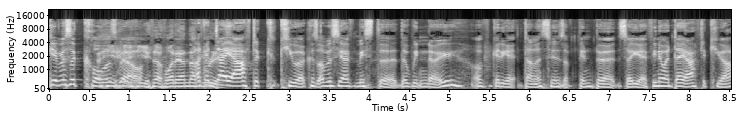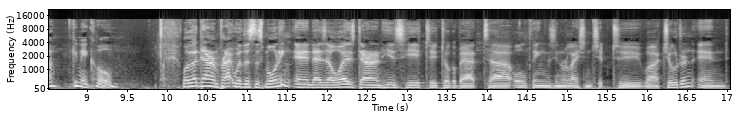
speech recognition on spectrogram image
Give us a call as well. you know what our number like a is. day after c- cure because obviously I've missed the, the window of getting it done as soon as I've been burnt. So yeah, if you know a day after cure, give me a call. We've got Darren Pratt with us this morning, and as always, Darren is here to talk about uh, all things in relationship to uh, children and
